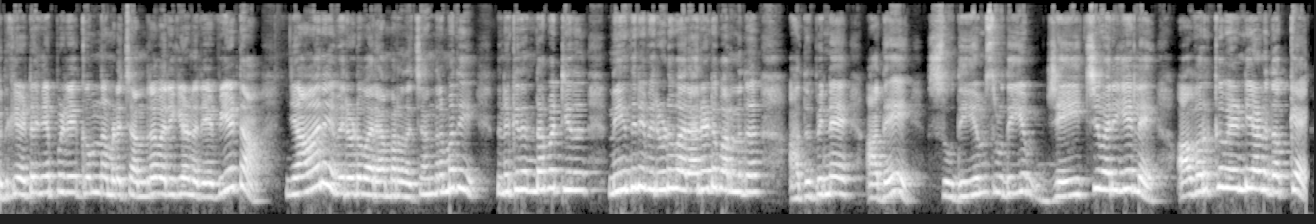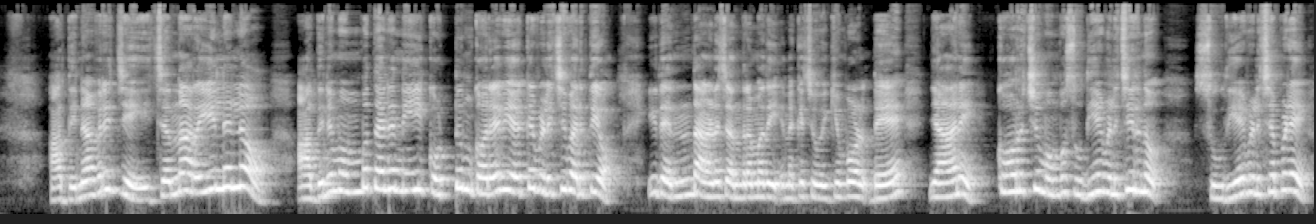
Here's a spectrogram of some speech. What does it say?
ഇത് കേട്ട് കഴിഞ്ഞപ്പോഴേക്കും നമ്മുടെ ചന്ദ്ര വരികയാണ് രവിയേട്ടാ ഞാൻ ഇവരോട് വരാൻ പറഞ്ഞത്. ചന്ദ്രമതി നിനക്കിത് എന്താ പറ്റിയത്? നീ ഇതിന് ഇവരോട് വരാനായിട്ട് പറഞ്ഞത്? അത് പിന്നെ അതെ ശ്രുതിയും ശ്രുതിയും ജയിച്ചു വരികയല്ലേ? അവർക്ക് വേണ്ടിയാണ് ഇതൊക്കെ. അതിനവര് ജയിച്ചെന്ന് അറിയില്ലല്ലോ അതിനു മുമ്പ് തന്നെ നീ കൊട്ടും കൊരവിയൊക്കെ വിളിച്ചു വരുത്തിയോ? ഇതെന്താണ് ചന്ദ്രമതി എന്നൊക്കെ ചോദിക്കുമ്പോൾ ദേ ഞാനേ കുറച്ചു മുമ്പ് സുധിയെ വിളിച്ചിരുന്നു. സുധിയെ വിളിച്ചപ്പോഴേ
